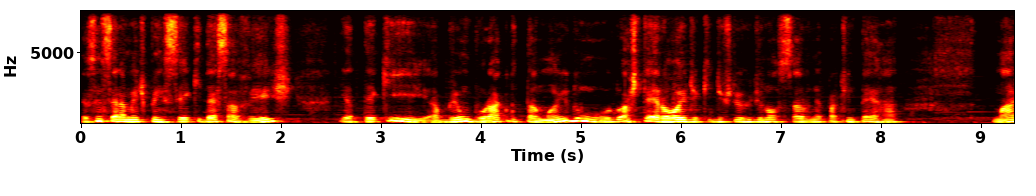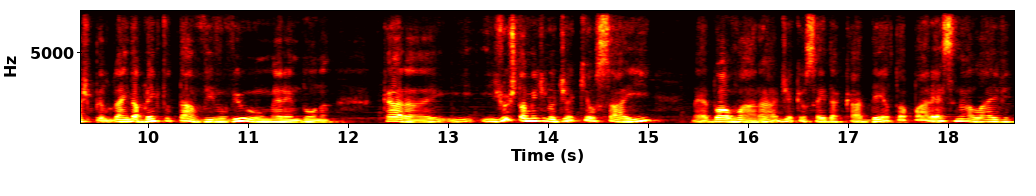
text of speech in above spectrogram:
Eu sinceramente pensei que dessa vez ia ter que abrir um buraco do tamanho do, do asteroide que destruiu o dinossauro, né? Pra te enterrar. Mas pelo, ainda bem que tu tá vivo, viu, Merendona? Cara, e, e justamente no dia que eu saí né, do Alvará, dia que eu saí da cadeia, tu aparece na live.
